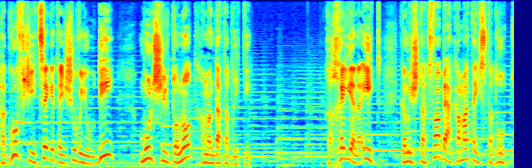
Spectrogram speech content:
הגוף שייצג את היישוב היהודי מול שלטונות המנדט הבריטי. רחל ינאית גם השתתפה בהקמת ההסתדרות,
